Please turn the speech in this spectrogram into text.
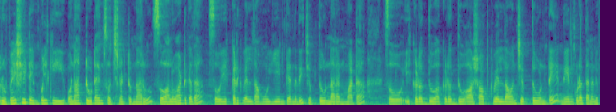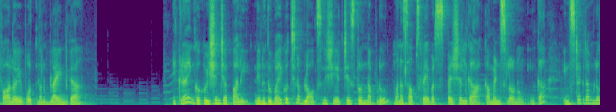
రూపేషి టెంపుల్కి వన్ ఆర్ టూ టైమ్స్ వచ్చినట్టున్నారు. సో అలవాటు కదా. సో ఎక్కడికి వెళ్దాము ఏంటి అన్నది చెప్తూ ఉన్నారనమాట సో ఇక్కడొద్దు అక్కడొద్దు ఆ షాప్కి వెళ్దాం అని చెప్తూ ఉంటే నేను కూడా తనని ఫాలో అయిపోతున్నాను బ్లైండ్గా. ఇక్కడ ఇంకొక విషయం చెప్పాలి. నేను దుబాయ్కి వచ్చిన వ్లాగ్స్ని షేర్ చేస్తున్నప్పుడు మన సబ్స్క్రైబర్స్ స్పెషల్గా కమెంట్స్లోను ఇంకా ఇన్స్టాగ్రామ్లో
